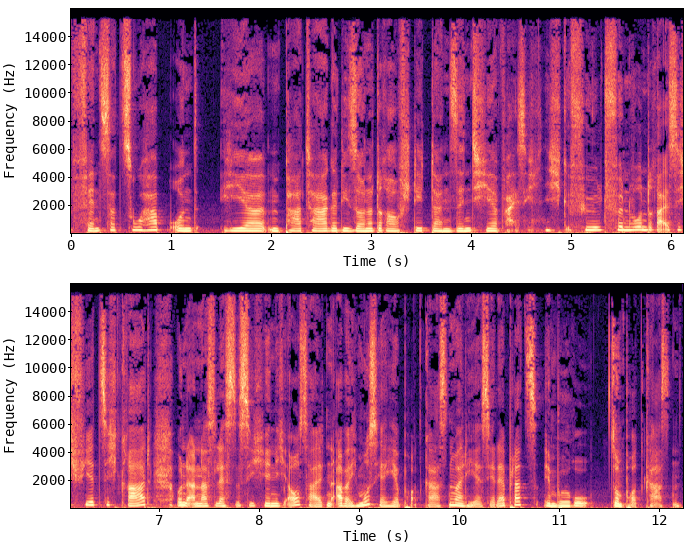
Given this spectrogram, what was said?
Fenster zu habe und hier ein paar Tage die Sonne draufsteht, dann sind hier, weiß ich nicht, gefühlt 35, 40 Grad und anders lässt es sich hier nicht aushalten. Aber ich muss ja hier podcasten, weil hier ist ja der Platz im Büro zum Podcasten.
